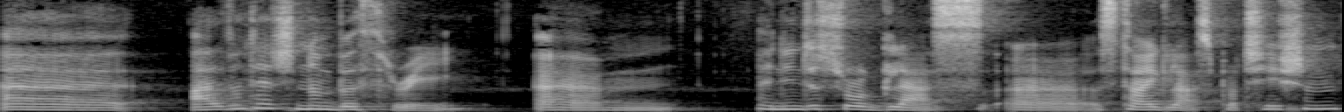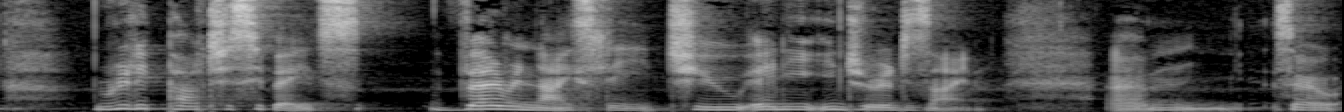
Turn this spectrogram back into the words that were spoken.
Uh, advantage number three um, an industrial glass, uh, style glass partition really participates very nicely to any interior design. Um, so,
